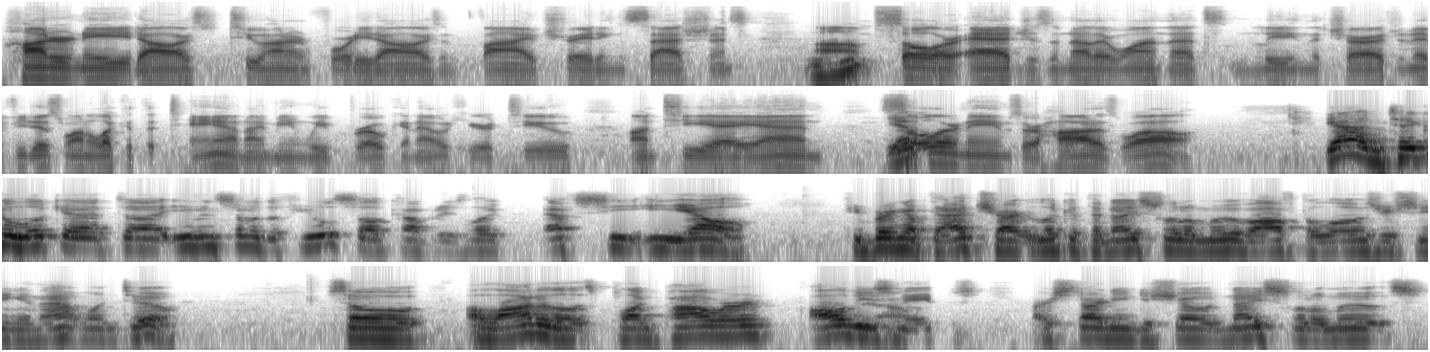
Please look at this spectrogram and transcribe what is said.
stock, $180 to $240 in five trading sessions. Um, Solar Edge is another one that's leading the charge. And if you just want to look at the TAN, I mean, we've broken out here too on TAN. Yep. Solar names are hot as well. Yeah, and take a look at uh, even some of the fuel cell companies like FCEL. If you bring up that chart, look at the nice little move off the lows you're seeing in that one too. So a lot of those plug power, all these Yeah. names are starting to show nice little moves.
